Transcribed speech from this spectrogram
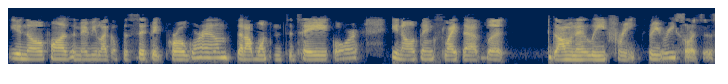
you know, funds in maybe like a specific program that I want them to take or, you know, things like that. But dominantly free, free resources.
